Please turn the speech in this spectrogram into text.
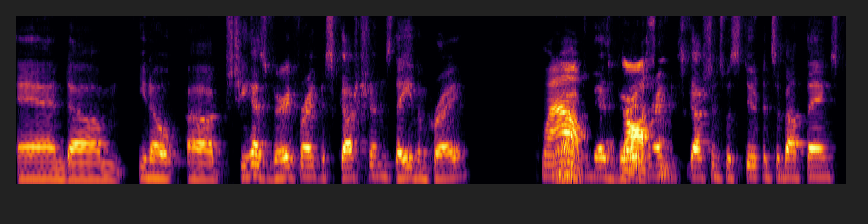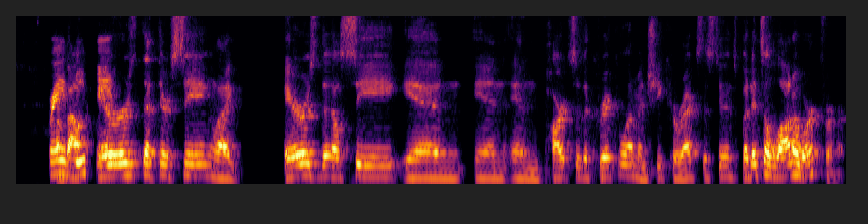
and um, you know uh, she has very frank discussions they even pray wow she has very awesome. frank discussions with students about things Brave about errors that they're seeing like errors they'll see in in in parts of the curriculum and she corrects the students but it's a lot of work for her.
